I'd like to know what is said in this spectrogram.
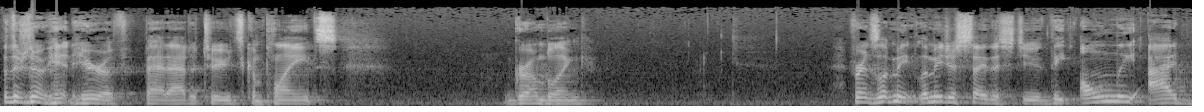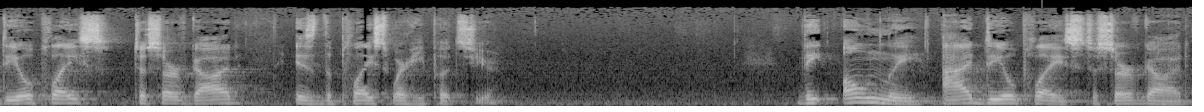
But there's no hint here of bad attitudes, complaints, grumbling. Friends, let me, let me just say this to you. The only ideal place to serve God is the place where He puts you the only ideal place to serve God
